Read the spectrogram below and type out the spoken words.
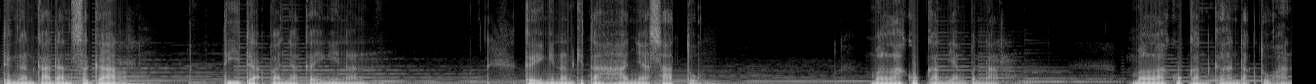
dengan keadaan segar, tidak banyak keinginan. Keinginan kita hanya satu: melakukan yang benar, melakukan kehendak Tuhan.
